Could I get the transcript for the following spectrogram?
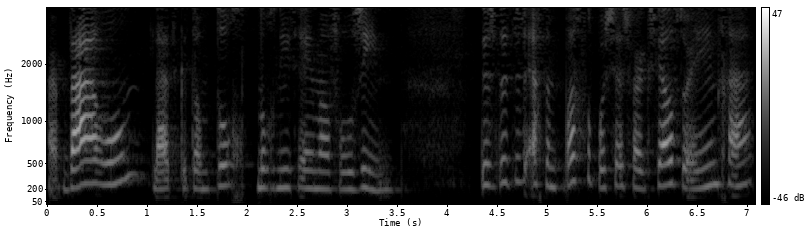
Maar waarom laat ik het dan toch nog niet helemaal vol zien? Dus dit is echt een prachtig proces waar ik zelf doorheen ga.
